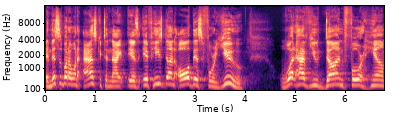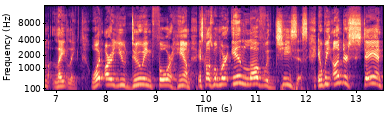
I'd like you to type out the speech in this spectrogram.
And this is what i want to ask you tonight is if he's done all this for you what have you done for him lately? What are you doing for him? It's because when we're in love with Jesus and we understand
